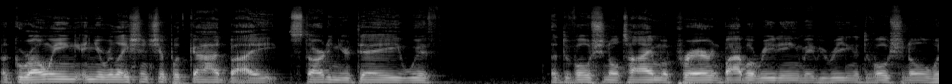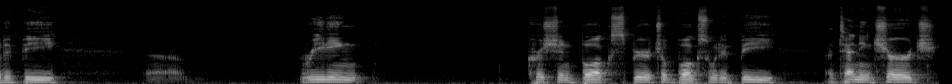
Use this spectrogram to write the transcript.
a growing in your relationship with God by starting your day with a devotional time of prayer and Bible reading, maybe reading a devotional? Would it be reading Christian books, spiritual books? Would it be attending church?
